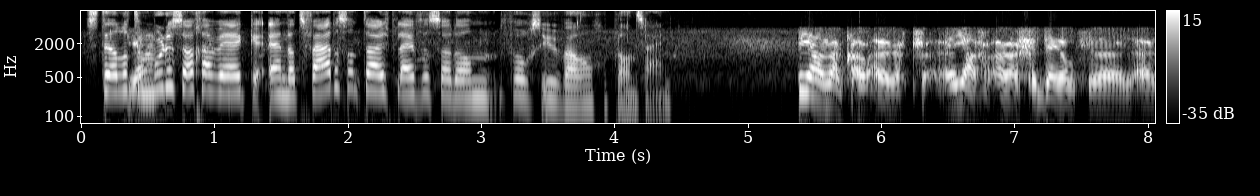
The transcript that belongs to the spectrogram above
stel dat Ja? de moeder zou gaan werken... en dat vaders dan thuis blijven... dat zou dan volgens u wel ongepland zijn? Ja, nou, eh, eh, ja eh, gedeeld eh, eh,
